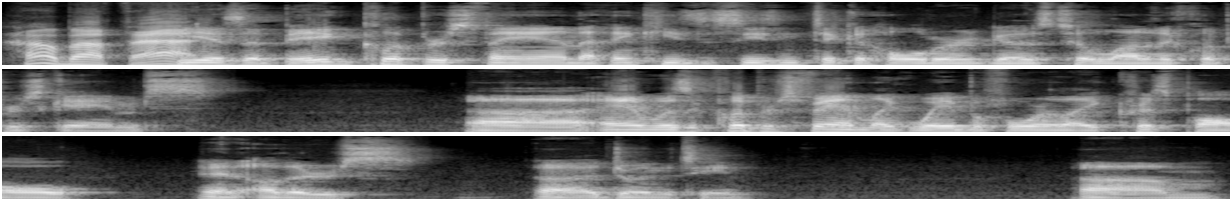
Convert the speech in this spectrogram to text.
How about that? He is a big Clippers fan. I think he's a season ticket holder. Goes to a lot of the Clippers games, uh, and was a Clippers fan like way before like Chris Paul and others uh, joined the team. Um,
